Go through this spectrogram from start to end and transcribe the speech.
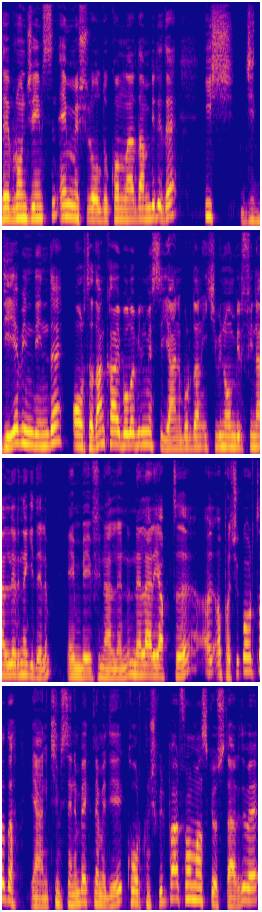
LeBron James'in en meşhur olduğu konulardan biri de iş ciddiye bindiğinde ortadan kaybolabilmesi. Yani buradan 2011 finallerine gidelim. NBA finallerinin neler yaptığı apaçık ortada. Yani kimsenin beklemediği korkunç bir performans gösterdi ve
